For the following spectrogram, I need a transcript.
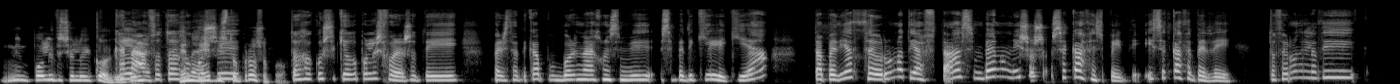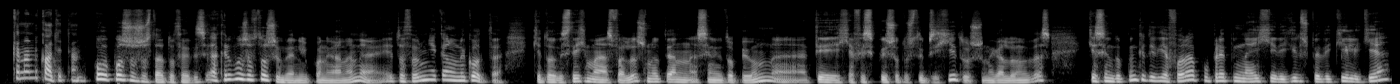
Είναι πολύ φυσιολογικό. Καλά, αυτό το ένα ακούσει, έπιστο πρόσωπο. Το έχω ακούσει και εγώ πολλές φορές ότι περιστατικά που μπορεί να έχουν συμβεί σε παιδική ηλικία τα παιδιά θεωρούν ότι αυτά συμβαίνουν ίσως σε κάθε σπίτι ή σε κάθε παιδί. Το θεωρούν δηλαδή κανονικότητα. Πόσο σωστά το θέτεις. Ακριβώς αυτό συμβαίνει λοιπόν, Ιωάννα. Ναι, ε, το θεωρούν μια κανονικότητα. Και το δυστύχημα ασφαλώς είναι ότι αν συνειδητοποιούν ε, τι έχει αφήσει πίσω τους στην ψυχή τους μεγαλώνοντας και συνειδητοποιούν και τη διαφορά που πρέπει να είχε η δική τους παιδική ηλικία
